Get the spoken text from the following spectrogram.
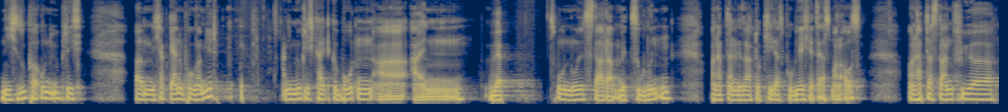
nicht super unüblich Ähm, ich habe gerne programmiert, die Möglichkeit geboten, äh, ein Web 2.0 Startup mit zu gründen und habe dann gesagt, okay, das probiere ich jetzt erstmal aus und habe das dann für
